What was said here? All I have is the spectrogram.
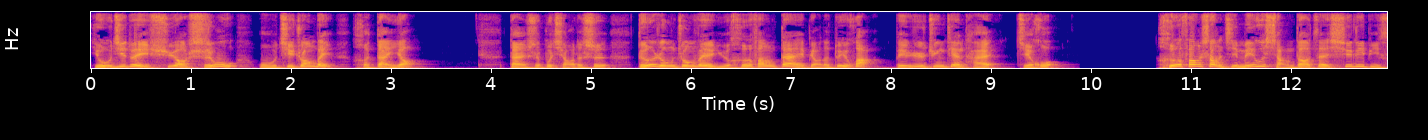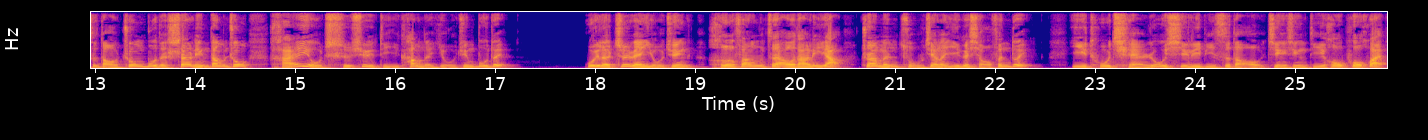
游击队需要食物、武器装备和弹药。但是不巧的是，德荣中尉与何方代表的对话被日军电台截获。何方上级没有想到，在西里比斯岛中部的山林当中，还有持续抵抗的友军部队。为了支援友军，何方在澳大利亚专门组建了一个小分队，意图潜入西里比斯岛进行敌后破坏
